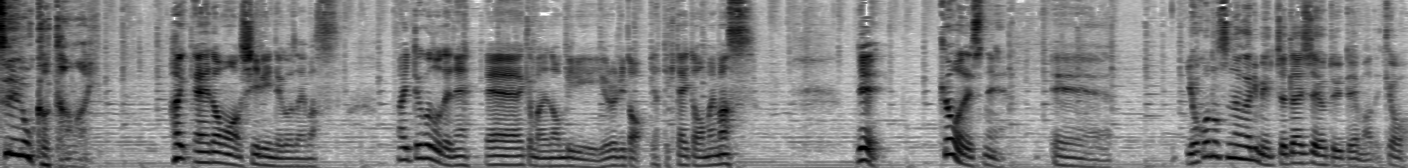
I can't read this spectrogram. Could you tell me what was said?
癖の塊。はい、えー、どうも、シーリンでございます。はい、ということでね、えー、今日までのんびりゆるりとやっていきたいと思います。で、今日はですね、えー、横のつながりめっちゃ大事だよというテーマで今日は、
